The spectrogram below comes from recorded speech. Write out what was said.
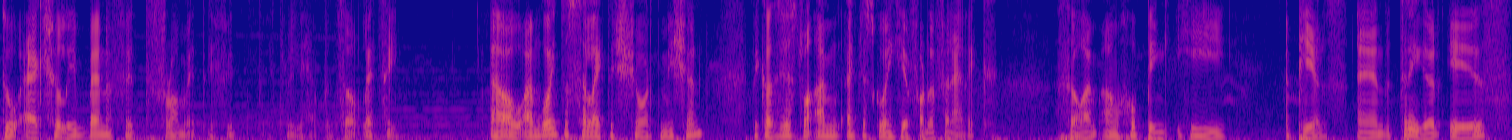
to actually benefit from it if it, it really happens. So let's see. Oh i'm going to select a short mission because just i'm i'm just going here for the fanatic. So i'm i'm hoping he appears. And the trigger is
